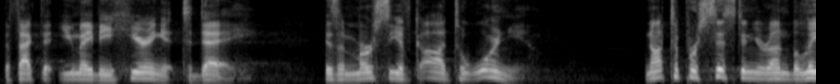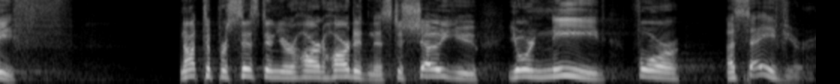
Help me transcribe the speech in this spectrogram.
the fact that you may be hearing it today, is a mercy of God to warn you not to persist in your unbelief, not to persist in your hard heartedness, to show you your need for a Savior.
